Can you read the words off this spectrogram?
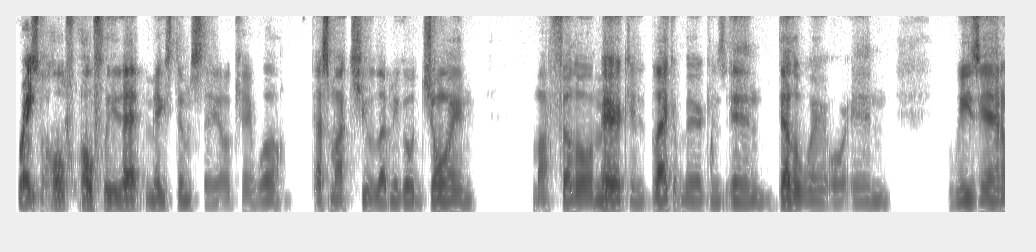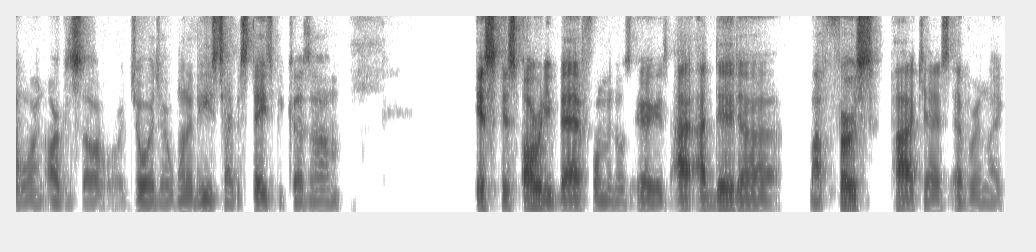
Right. So ho- hopefully, that makes them say, "Okay, well, that's my cue. Let me go join my fellow Americans, Black Americans in Delaware or in Louisiana or in Arkansas or Georgia or one of these type of states because um it's it's already bad for them in those areas. I, I did uh my first podcast ever in like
